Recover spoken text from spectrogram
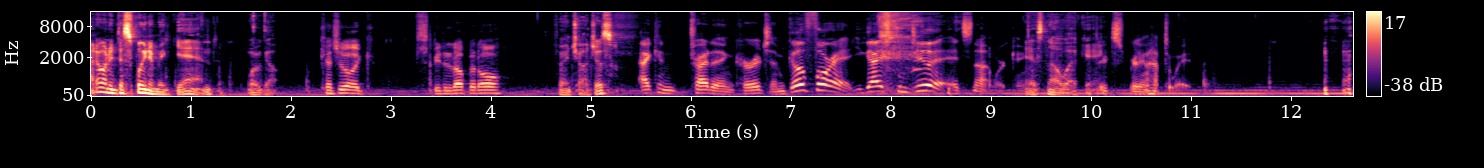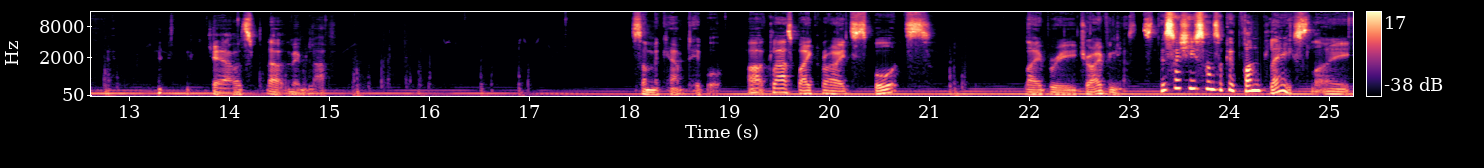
I don't want to disappoint him again. What we got? Can't you like speed it up at all? Phone charges. I can try to encourage them. Go for it! You guys can do it! It's not working. It's not working. It's, we're gonna have to wait. Yeah, that, was, that made me laugh. Summer camp table. Art class, bike rides, sports, library, driving lessons. This actually sounds like a fun place. Like,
